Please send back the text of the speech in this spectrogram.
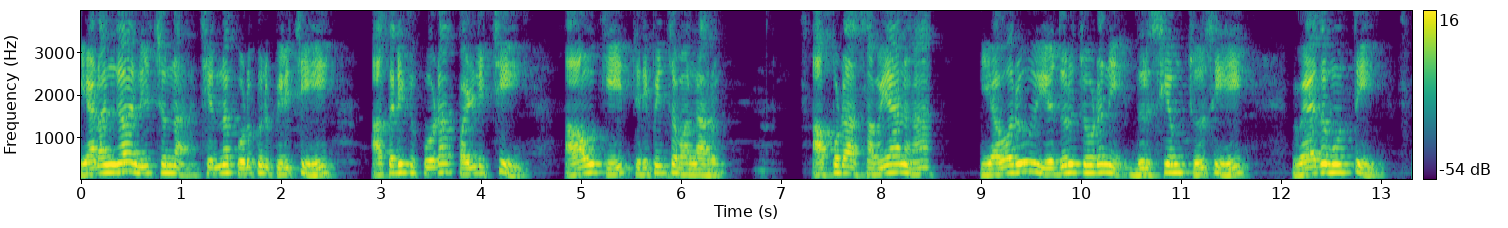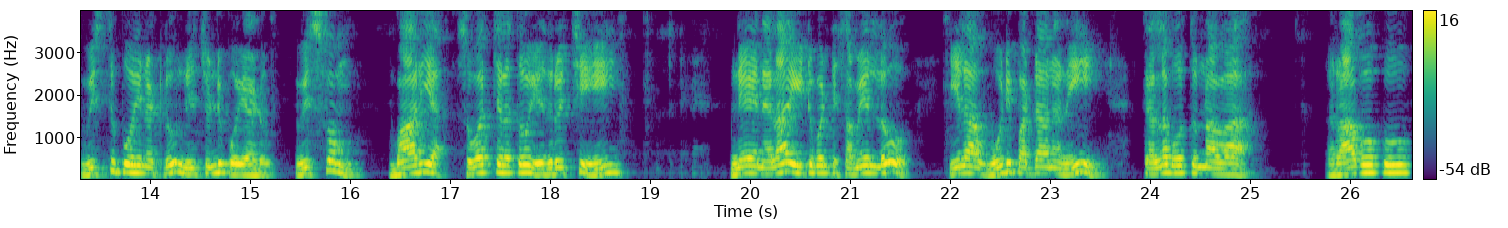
ఎడంగా నిల్చున్న చిన్న కొడుకును పిలిచి అతడికి కూడా పళ్ళిచ్చి ఆవుకి తినిపించమన్నారు. అప్పుడు ఆ సమయాన ఎవరూ ఎదురు చూడని దృశ్యం చూసి వేదమూర్తి విస్తుపోయినట్లు నిల్చుండిపోయాడు. విశ్వం భార్య సువర్చలతో ఎదురొచ్చి నేనెలా ఇటువంటి సమయంలో ఇలా ఊడిపడ్డానని తెల్లబోతున్నావా? రాబోకు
